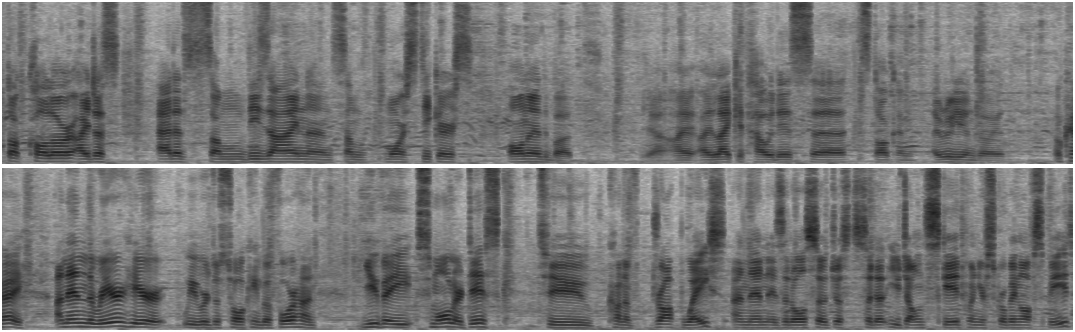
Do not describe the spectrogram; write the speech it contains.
stock color. I just added some design and some more stickers on it, but yeah, I, I like it how it is uh, stock and I really enjoy it. Okay, and then the rear here, we were just talking beforehand, you've a smaller disc to kind of drop weight, and then is it also just so that you don't skid when you're scrubbing off speed?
